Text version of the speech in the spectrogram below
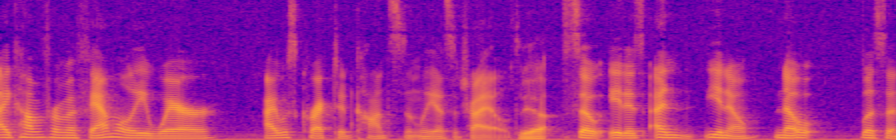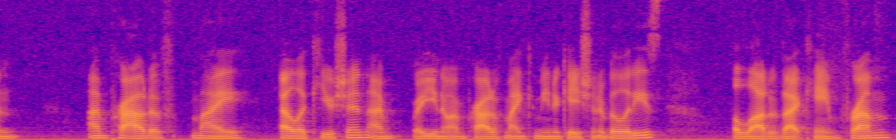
I come from a family where I was corrected constantly as a child. Yeah. So it is and you know, no listen, I'm proud of my elocution. I'm you know, I'm proud of my communication abilities. A lot of that came from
